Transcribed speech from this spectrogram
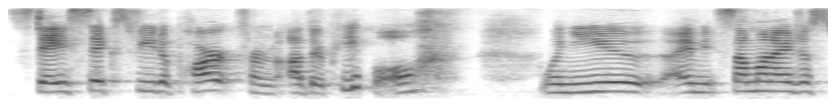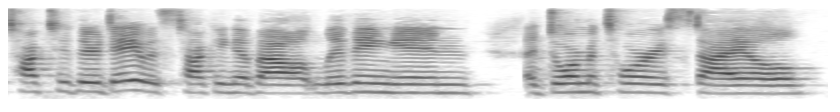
stay six feet apart from other people. When you, I mean, someone I just talked to the other day was talking about living in a dormitory style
